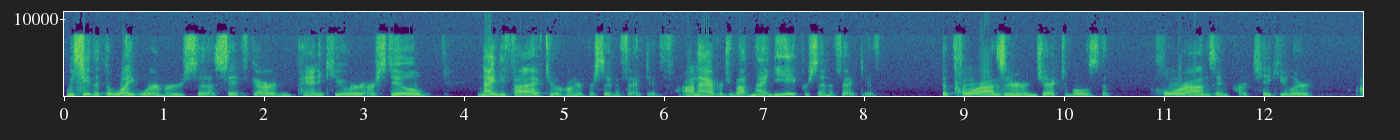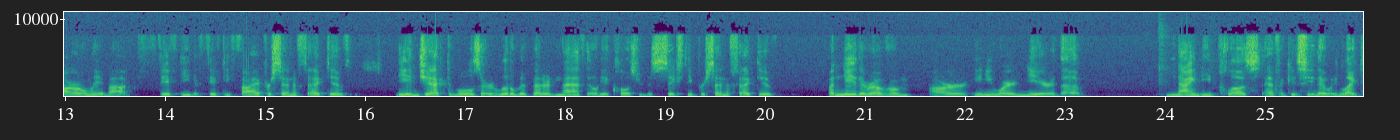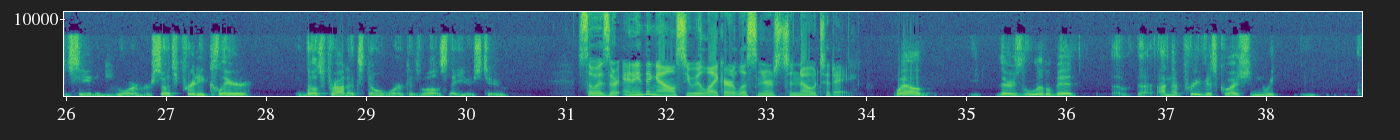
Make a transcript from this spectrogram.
We see that the white wormers, uh, Safeguard and Panacur, are still 95 to 100% effective, on average, about 98% effective. The pour-ons are injectables. The pour-ons in particular are only about 50 to 55% effective. The injectables are a little bit better than that. They'll get closer to 60% effective, but neither of them are anywhere near the 90 plus efficacy that we'd like to see in a dewormer. So it's pretty clear that those products don't work as well as they used to. So, is there anything else you would like our listeners to know today? Well, there's a little bit of, on the previous question. We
